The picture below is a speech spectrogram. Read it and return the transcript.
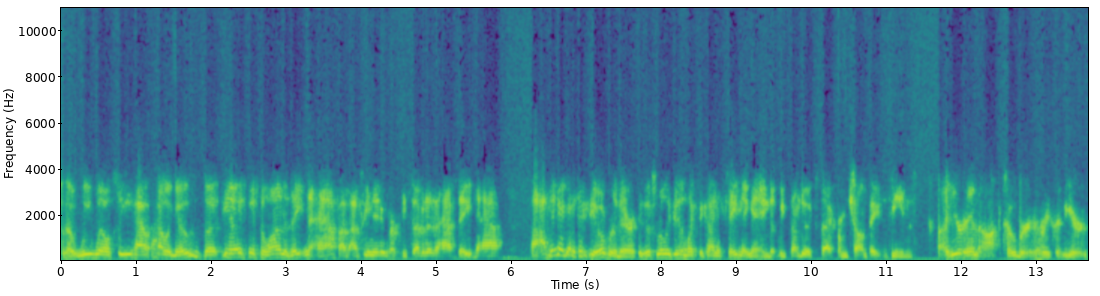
so we will see how, how it goes. But, you know, if, if the line is eight and a half, I've, I've seen anywhere from seven and a half to eight and a half. I think I got to take the over there because this really feels like the kind of statement game that we've come to expect from Sean Payton teams uh, here in October in recent years.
